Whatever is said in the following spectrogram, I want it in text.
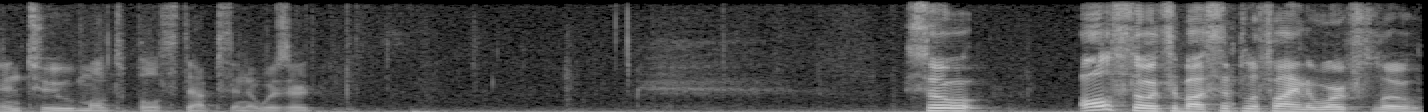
into multiple steps in a wizard. So also, it's about simplifying the workflow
